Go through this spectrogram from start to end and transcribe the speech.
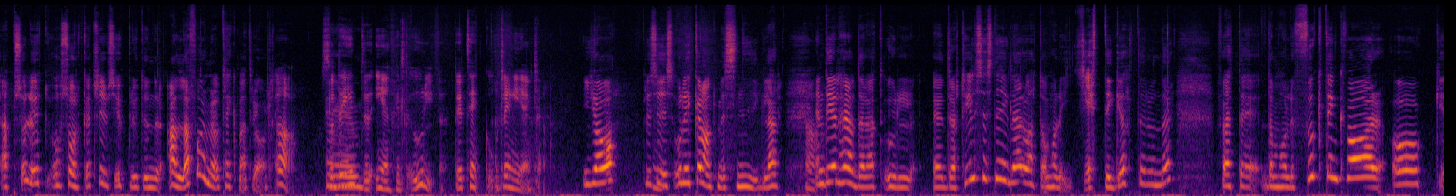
Absolut. Och sorkar trivs ypperligt under alla former av täckmaterial. Ja. Så det är Ehm. inte enskilt ull. Det är täckodling egentligen. Ja, precis. Och likadant med sniglar. Ja. En del hävdar att ull drar till sig sniglar och att de har det jättegött där under. För att eh, de håller fukten kvar och eh,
